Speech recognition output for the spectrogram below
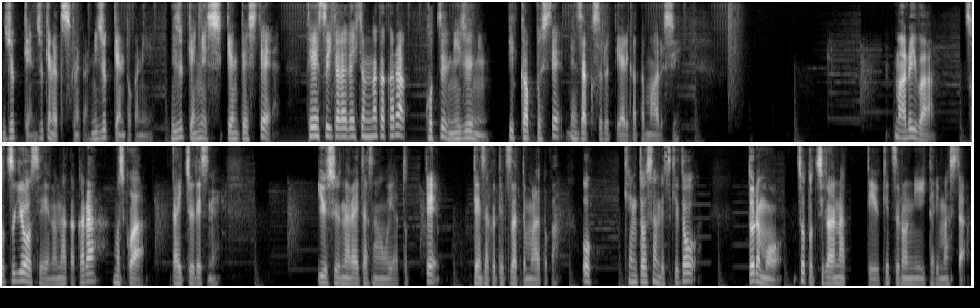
10件、10件だと少ないから20件とかに、20件に限定して、提出いただいた人の中からこっちで20人ピックアップして添削するってやり方もあるし。まあ、あるいは、卒業生の中から、もしくは外注ですね。優秀なライターさんを雇って、添削手伝ってもらうとかを検討したんですけど、どれもちょっと違うなっていう結論に至りました。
